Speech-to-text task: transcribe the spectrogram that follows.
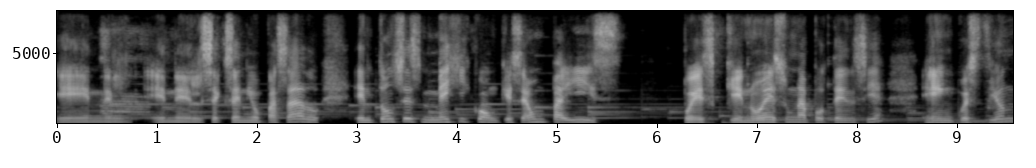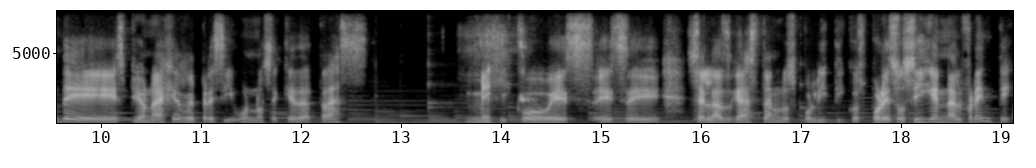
en el, en el sexenio pasado. Entonces México, aunque sea un país pues que no es una potencia, en cuestión de espionaje represivo no se queda atrás. México es, ese se las gastan los políticos, por eso siguen al frente,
